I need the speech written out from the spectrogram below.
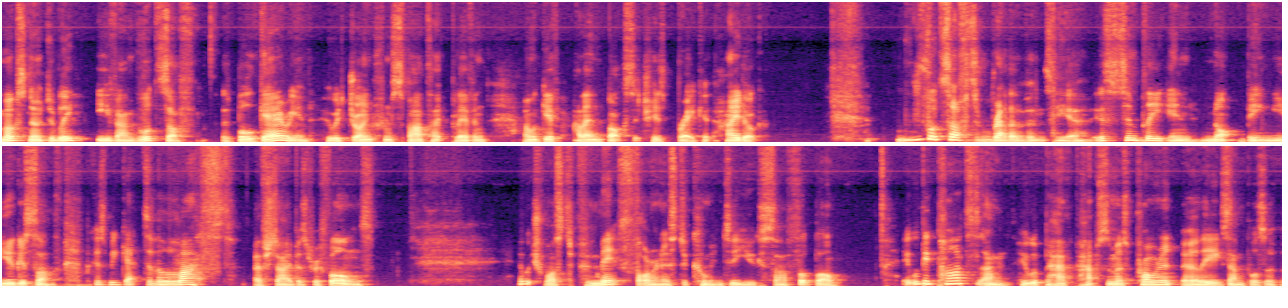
most notably Ivan Vutsov, a Bulgarian who had joined from Spartak Pleven and would give Alen Boksic his break at Hajduk. Vutsov's relevance here is simply in not being Yugoslav, because we get to the last of Sajber's reforms, which was to permit foreigners to come into Yugoslav football. It would be Partizan who would have perhaps the most prominent early examples of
